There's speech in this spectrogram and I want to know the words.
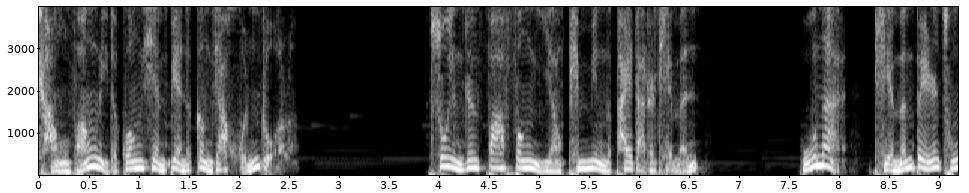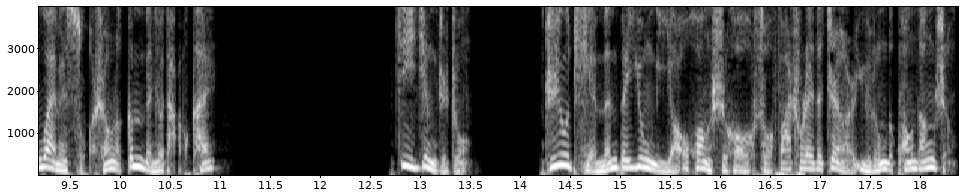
厂房里的光线变得更加浑浊了。苏应真发疯一样拼命的拍打着铁门，无奈铁门被人从外面锁上了，根本就打不开。寂静之中，只有铁门被用力摇晃时候所发出来的震耳欲聋的哐当声，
